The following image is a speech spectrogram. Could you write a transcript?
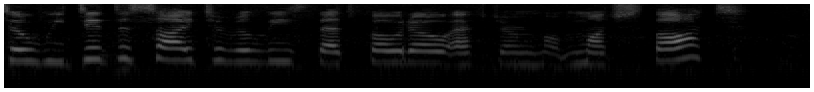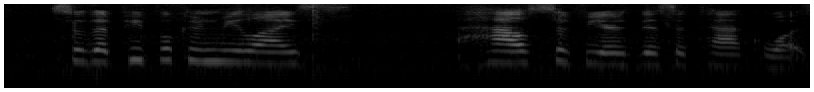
So we did decide to release that photo after much thought so that people can realize how severe this attack was.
